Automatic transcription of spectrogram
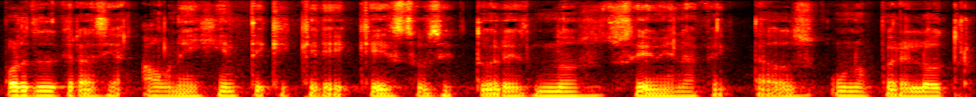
Por desgracia, aún hay gente que cree que estos sectores no se ven afectados uno por el otro,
